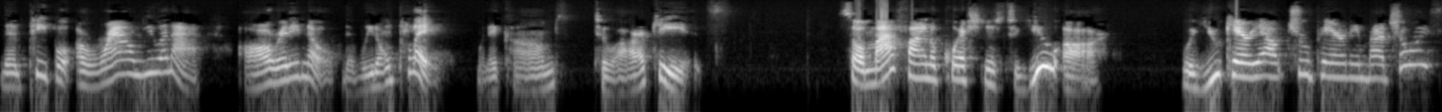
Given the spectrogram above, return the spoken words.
then people around you and I already know that we don't play when it comes to our kids. So, my final questions to you are Will you carry out true parenting by choice?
